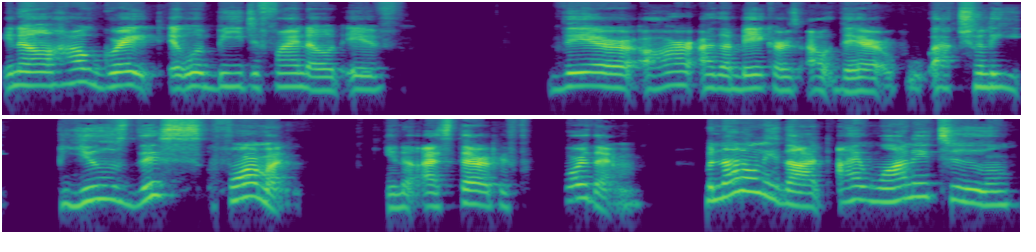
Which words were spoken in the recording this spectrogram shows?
you know, how great it would be to find out if there are other bakers out there who actually use this format, you know, as therapy for them. But not only that, I wanted to,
